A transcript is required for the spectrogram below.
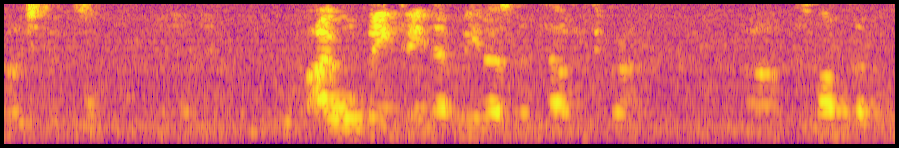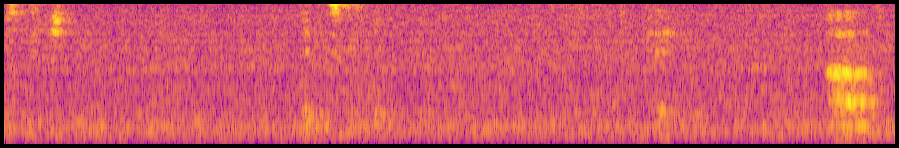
Valley students. I will maintain that we and us mentality throughout, um, as long as I'm in this position. Thank you, Scott. Okay. Um, Four point three.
